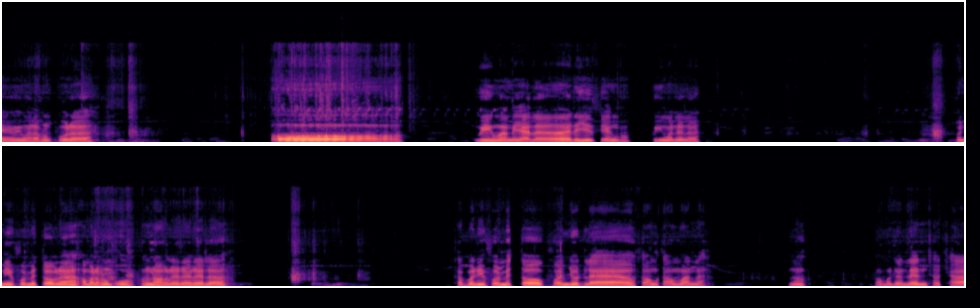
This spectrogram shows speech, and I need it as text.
ยวิ่งมารับหลวงปู่เหรอโอ้วิ่งมากันใหญ่เลย ได้ยินเสียงปุ๊บวิ่งมาเลยเหรอวันนี้ฝนไม่ตกนะ เอามารับหลวงปู่ข้างนอกเลยได้เลยเหรอ ครับวันนี้ฝนไม่ตกฝนหยุดแล้วสองสามวันละเนาะออกมาเดินเล่นเช้าเช้า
